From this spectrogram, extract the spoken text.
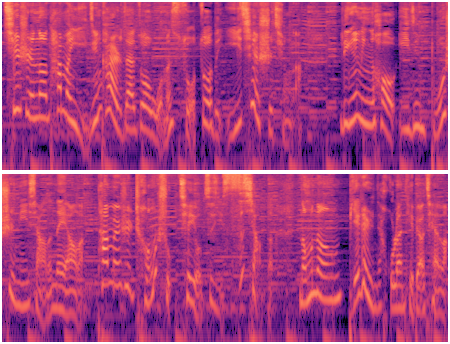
其实呢，他们已经开始在做我们所做的一切事情了。零零后已经不是你想的那样了，他们是成熟且有自己思想的。能不能别给人家胡乱贴标签了？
